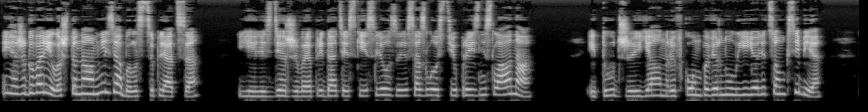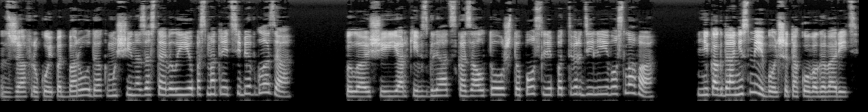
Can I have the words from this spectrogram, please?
Я же говорила, что нам нельзя было сцепляться. Еле сдерживая предательские слезы, со злостью произнесла она. И тут же Ян рывком повернул ее лицом к себе. Сжав рукой подбородок, мужчина заставил ее посмотреть себе в глаза. Пылающий яркий взгляд сказал то, что после подтвердили его слова. «Никогда не смей больше такого говорить».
